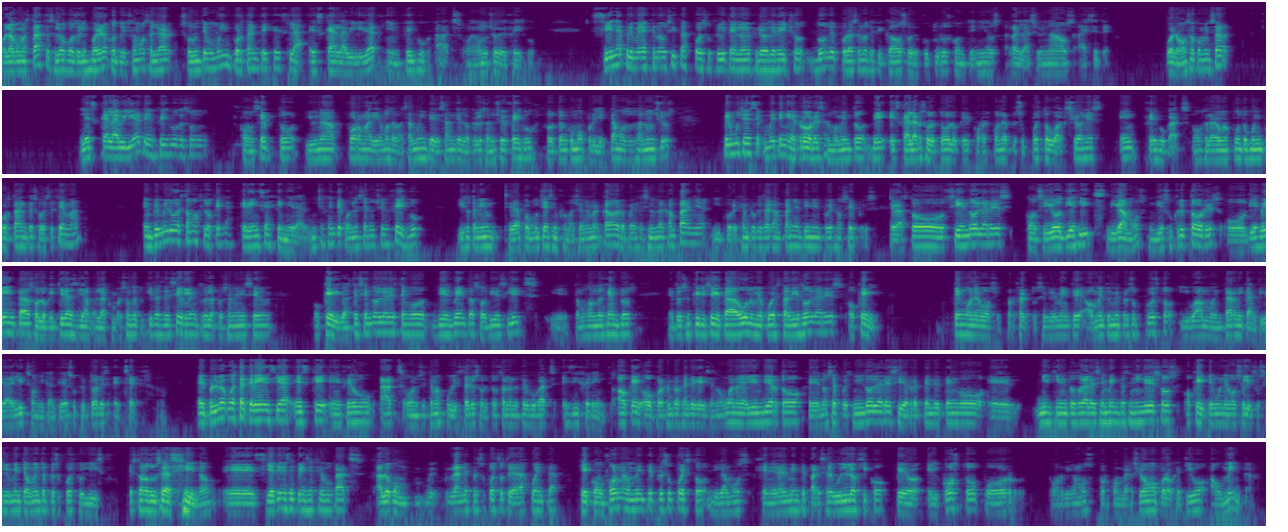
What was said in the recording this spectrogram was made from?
Hola, ¿cómo estás? Te saludo José Luis Moreno. Vamos a hablar sobre un tema muy importante que es la escalabilidad en Facebook Ads o en anuncio de Facebook. Si es la primera vez que nos visitas, puedes suscribirte en el lado inferior derecho, donde podrás ser notificado sobre futuros contenidos relacionados a este tema. Bueno, vamos a comenzar. La escalabilidad en Facebook es un concepto y una forma, digamos, de avanzar muy interesante en lo que es los anuncios de Facebook, sobre todo en cómo proyectamos los anuncios, pero muchas veces se cometen errores al momento de escalar sobre todo lo que corresponde al presupuesto o acciones en Facebook Ads. Vamos a hablar de unos puntos muy importantes sobre este tema en primer lugar estamos lo que es la creencia general. Mucha gente cuando hace anuncio en Facebook, y eso también se da por mucha desinformación en el mercado, de repente está haciendo una campaña, y por ejemplo que esa campaña tiene, pues no sé, pues se gastó 100 dólares, consiguió 10 leads, digamos, 10 suscriptores, o 10 ventas, o lo que quieras, la conversión que tú quieras decirle, entonces la persona dice, ok, gasté 100 dólares, tengo 10 ventas o 10 leads, y estamos dando ejemplos, entonces quiero decir que cada uno me cuesta 10 dólares, ok, tengo negocio, perfecto. Simplemente aumento mi presupuesto y voy a aumentar mi cantidad de leads o mi cantidad de suscriptores, etc. El problema con esta creencia es que en Facebook Ads o en los sistemas publicitarios, sobre todo hablando de Facebook Ads, es diferente. Ok, o por ejemplo gente que dice, no, bueno, ya yo invierto, eh, no sé, pues mil dólares y de repente tengo eh, 1500 dólares en ventas, en ingresos, ok, tengo un negocio listo, simplemente aumento el presupuesto y listo. Esto no sucede así, ¿no? Eh, si ya tienes experiencia en Facebook Ads, hablo con grandes presupuestos, te darás cuenta que conforme aumente el presupuesto, digamos, generalmente parece algo ilógico, pero el costo por, por, digamos, por conversión o por objetivo aumenta.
